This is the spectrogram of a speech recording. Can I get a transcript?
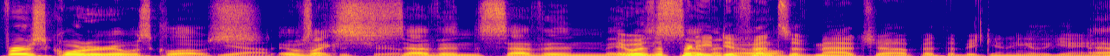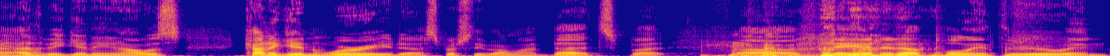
first quarter, it was close. Yeah, it was like seven, seven. Maybe it was a pretty 7-0. defensive matchup at the beginning of the game. Yeah. At the beginning, I was kind of getting worried, uh, especially about my bets, but uh, they ended up pulling through. And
